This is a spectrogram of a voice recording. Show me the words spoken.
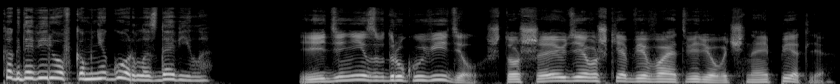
когда веревка мне горло сдавила. И Денис вдруг увидел, что шею девушки обвивает веревочная петля.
